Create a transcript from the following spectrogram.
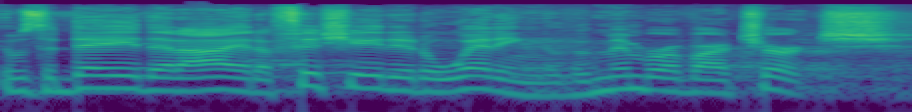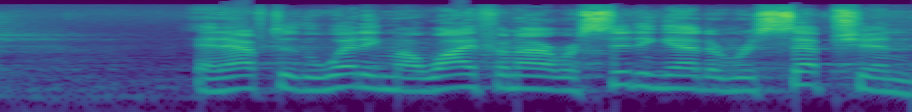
It was the day that I had officiated a wedding of a member of our church. And after the wedding, my wife and I were sitting at a reception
